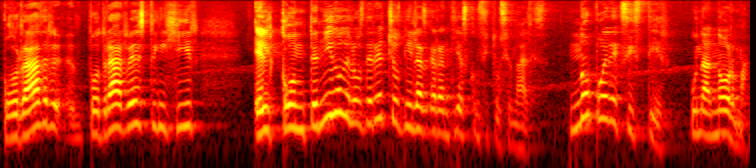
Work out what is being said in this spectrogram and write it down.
podrá, restringir el contenido de los derechos ni las garantías constitucionales. No puede existir una norma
